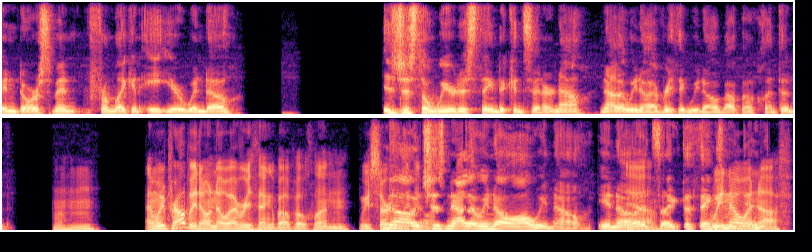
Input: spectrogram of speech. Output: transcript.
endorsement from like an eight year window is just the weirdest thing to consider now, now that we know everything we know about Bill Clinton. hmm And we probably don't know everything about Bill Clinton. We certainly no, it's don't. just now that we know all we know. You know, Yeah. it's like the things we know did- enough.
